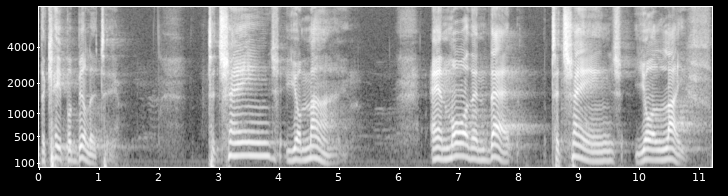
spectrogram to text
the capability to change your mind. And more than that, to change your life.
